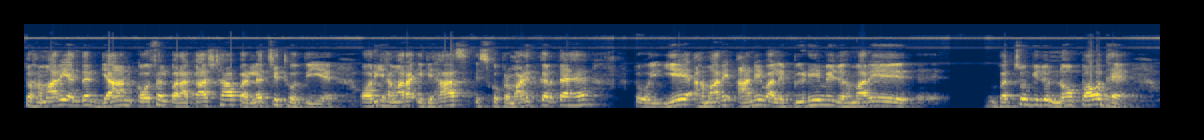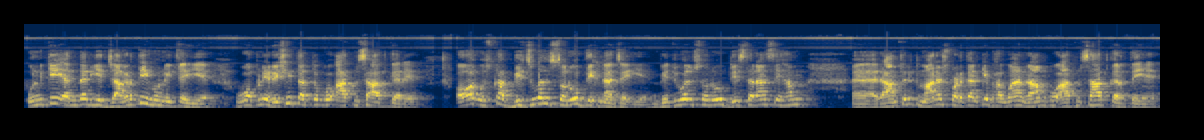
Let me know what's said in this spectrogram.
तो हमारे अंदर ज्ञान, कौशल, पराकाष्ठा परिलक्षित होती है और ये हमारा इतिहास इसको प्रमाणित करता है। तो ये हमारे आने वाले पीढ़ी में जो हमारे बच्चों की जो नौपौध है, उनके अंदर ये जागृति होनी चाहिए, वो अपने ऋषि तत्व को आत्मसात करें और उसका विजुअल स्वरूप दिखना चाहिए। विजुअल स्वरूप जिस तरह से हम रामचरित मानस पढ़ करके भगवान राम को आत्मसात करते हैं,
